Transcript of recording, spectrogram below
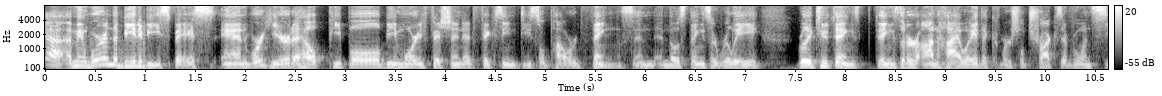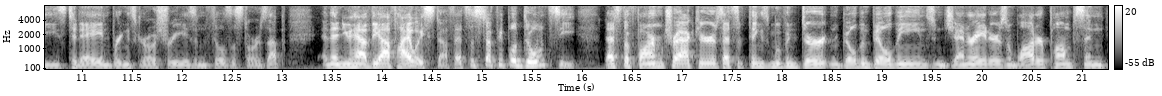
Yeah, I mean, we're in the B2B space and we're here to help people be more efficient at fixing diesel powered things. And, and those things are really, really two things things that are on highway, the commercial trucks everyone sees today and brings groceries and fills the stores up. And then you have the off highway stuff. That's the stuff people don't see. That's the farm tractors, that's the things moving dirt and building buildings and generators and water pumps. And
